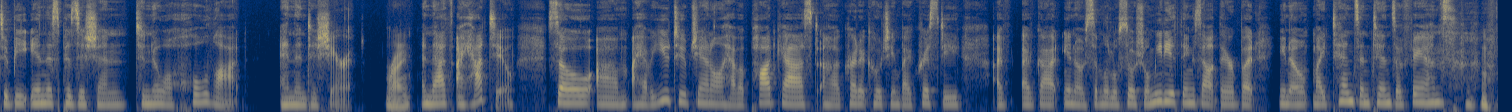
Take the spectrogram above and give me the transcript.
to be in this position to know a whole lot and then to share it Right. and that's I had to. So um, I have a YouTube channel, I have a podcast, uh, Credit Coaching by Kristi. I've I've got you know some little social media things out there, but you know my tens and tens of fans.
